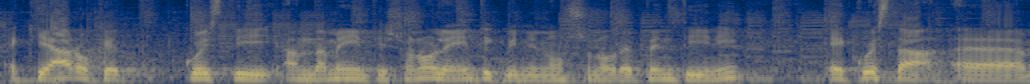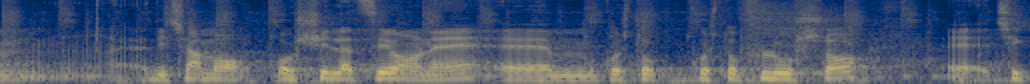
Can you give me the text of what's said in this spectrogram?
È chiaro che questi andamenti sono lenti, quindi non sono repentini e questa ehm, diciamo, oscillazione, ehm, questo, questo flusso eh, ci,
